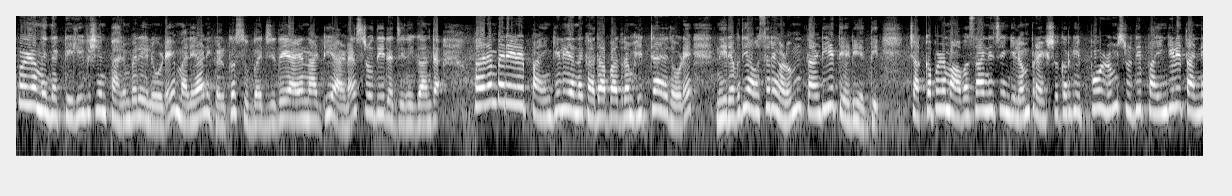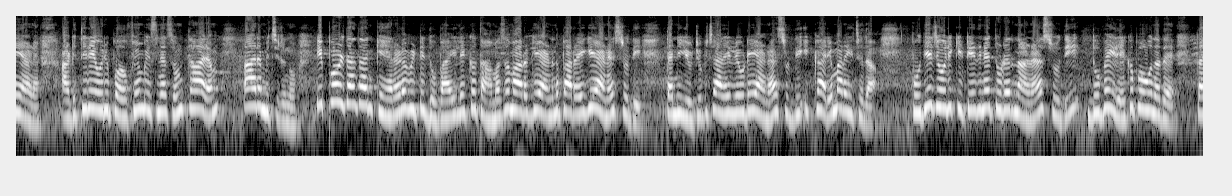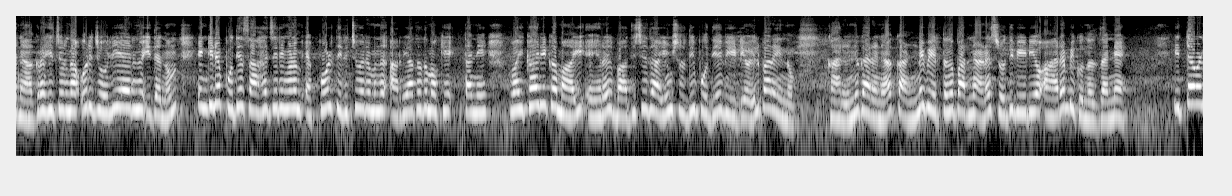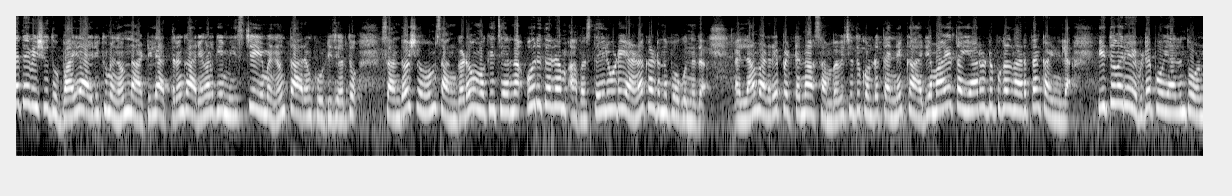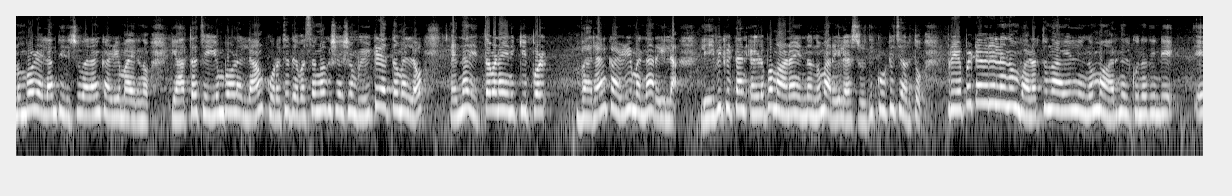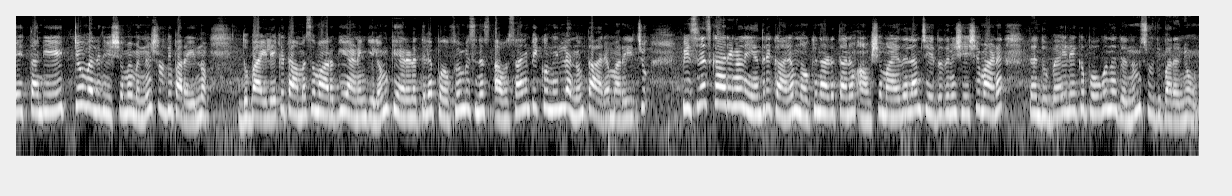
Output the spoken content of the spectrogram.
ചക്കപ്പഴം എന്ന ടെലിവിഷൻ പരമ്പരയിലൂടെ മലയാളികൾക്ക് സുപരിചിതയായ നടിയാണ് ശ്രുതി രജനീകാന്ത്. പരമ്പരയിലെ പൈങ്കിളി എന്ന കഥാപാത്രം ഹിറ്റായതോടെ നിരവധി അവസരങ്ങളും നടിയെ തേടിയെത്തി. ചക്കപ്പഴം അവസാനിച്ചെങ്കിലും പ്രേക്ഷകർക്ക് ഇപ്പോഴും ശ്രുതി പൈങ്കിളി തന്നെയാണ്. അടുത്തിടെ ഒരു പെർഫ്യൂം ബിസിനസ്സും താരം ആരംഭിച്ചിരുന്നു. ഇപ്പോഴത്തെ താൻ കേരളം വിട്ട് ദുബായിലേക്ക് താമസം മാറുകയാണെന്ന് പറയുകയാണ് ശ്രുതി. തന്റെ യൂട്യൂബ് ചാനലിലൂടെയാണ് ശ്രുതി ഇക്കാര്യം അറിയിച്ചത്. പുതിയ ജോലി കിട്ടിയതിനെ തുടർന്നാണ് ശ്രുതി ദുബൈയിലേക്ക് പോകുന്നത്. താൻ ആഗ്രഹിച്ചിരുന്ന ഒരു ജോലിയായിരുന്നു ഇതെന്നും എങ്കിലും പുതിയ സാഹചര്യങ്ങളും എപ്പോൾ തിരിച്ചു വരുമെന്ന് അറിയാത്തതുമൊക്കെ തന്നെ വൈകാരികമായി ഏറെ ബാധിച്ചതായും ശ്രുതി പുതിയ വീഡിയോയിൽ പറയുന്നു. കരഞ്ഞു കരഞ്ഞ് കണ്ണു വീർത്തെന്ന് പറഞ്ഞാണ് ശ്രുതി വീഡിയോ ആരംഭിക്കുന്നത് തന്നെ. ഇത്തവണത്തെ വിഷു ദുബായിലായിരിക്കുമെന്നും നാട്ടിലെ അത്തരം കാര്യങ്ങളൊക്കെ മിസ് ചെയ്യുമെന്നും താരം കൂട്ടിച്ചേർത്തു. സന്തോഷവും സങ്കടവും ഒക്കെ ചേർന്ന ഒരുതരം അവസ്ഥയിലൂടെയാണ് കടന്നു പോകുന്നത്. എല്ലാം വളരെ പെട്ടെന്ന് സംഭവിച്ചത് കൊണ്ട് തന്നെ കാര്യമായ തയ്യാറെടുപ്പുകൾ നടത്താൻ കഴിഞ്ഞില്ല. ഇതുവരെ എവിടെ പോയാലും തോന്നുമ്പോഴെല്ലാം തിരിച്ചു വരാൻ കഴിയുമായിരുന്നു. യാത്ര ചെയ്യുമ്പോഴെല്ലാം കുറച്ച് ദിവസങ്ങൾക്ക് ശേഷം വീട്ടിലെത്തുമല്ലോ. എന്നാൽ ഇത്തവണ എനിക്കിപ്പോൾ വരാൻ കഴിയുമെന്ന് അറിയില്ല ലീവ് കിട്ടാൻ എളുപ്പമാണ് എന്നൊന്നും അറിയില്ല. ശ്രുതി കൂട്ടിച്ചേർത്തു. പ്രിയപ്പെട്ടവരിൽ നിന്നും വളർത്തുനായിൽ നിന്നും മാറി നിൽക്കുന്നതിന്റെ തന്റെ ഏറ്റവും വലിയ വിഷമമെന്നും ശ്രുതി പറയുന്നു. ദുബായിലേക്ക് താമസം മാറുകയാണെങ്കിലും കേരളത്തിലെ പെർഫ്യൂം ബിസിനസ് അവസാനിപ്പിക്കുന്നില്ലെന്നും താരം അറിയിച്ചു. ബിസിനസ് കാര്യങ്ങൾ നിയന്ത്രിക്കാനും നോക്കി നടത്താനും ആവശ്യമായതെല്ലാം ചെയ്തതിനു ശേഷമാണ് താൻ ദുബായിലേക്ക് പോകുന്നതെന്നും ശ്രുതി പറഞ്ഞു.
